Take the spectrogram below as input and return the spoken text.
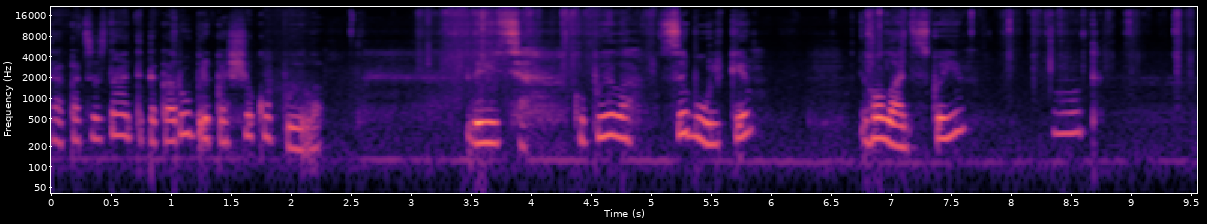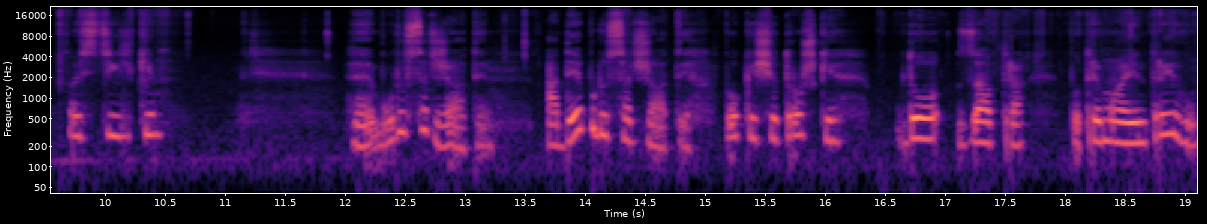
Так, а це, знаєте, така рубрика, що купила. Дивіться, купила цибульки голландської. От, ось стільки. Е, Буду саджати. А де буду саджати? Поки що трошки до завтра потримаю інтригу.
